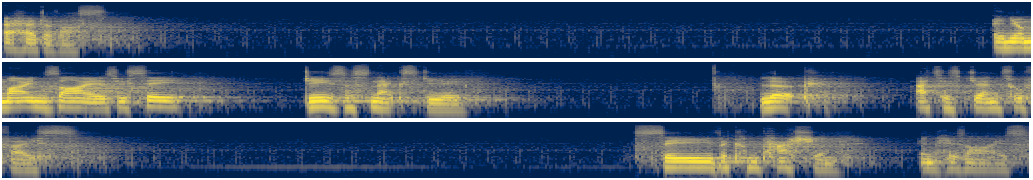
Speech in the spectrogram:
ahead of us. In your mind's eye as you see Jesus next to you. Look at his gentle face. See the compassion in his eyes.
